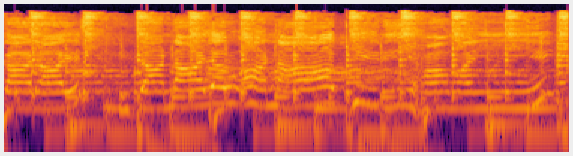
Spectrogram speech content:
कराए जाना आना गिरी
